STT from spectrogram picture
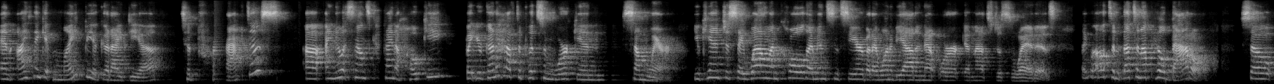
And i think it might be a good idea to practice. Uh, i know it sounds kind of hokey but you're going to have to put some work in somewhere. You can't just say, well, I'm cold, I'm insincere, but I want to be out of network, and that's just the way it is. Like, well, it's a, that's an uphill battle. So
